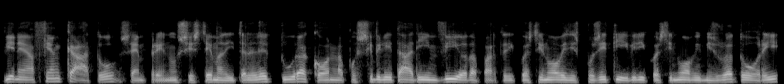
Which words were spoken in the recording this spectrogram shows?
viene affiancato sempre in un sistema di telelettura con la possibilità di invio da parte di questi nuovi dispositivi, di questi nuovi misuratori,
